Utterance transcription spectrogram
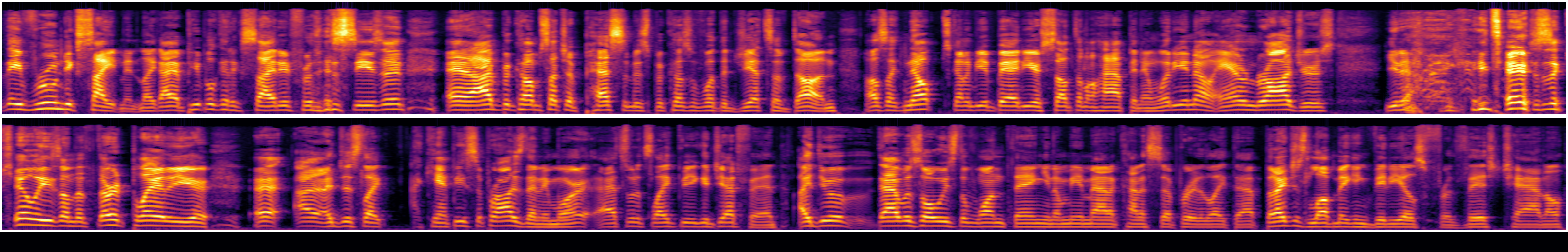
they've ruined excitement. Like I people get excited for this season, and I've become such a pessimist because of what the Jets have done. I was like, nope, it's gonna be a bad year. Something will happen. And what do you know? Aaron Rodgers you know, he tears his Achilles on the third play of the year. Eh, I, I, just like I can't be surprised anymore. That's what it's like being a Jet fan. I do. That was always the one thing. You know, me and Matt are kind of separated like that. But I just love making videos for this channel.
